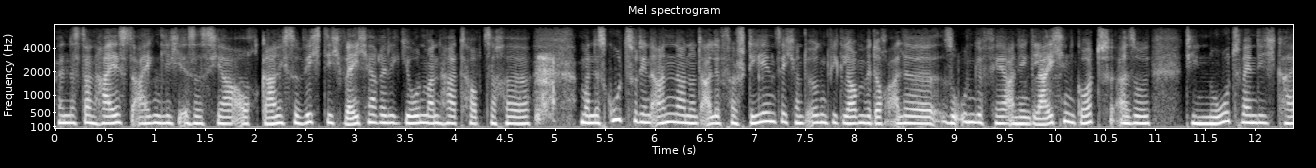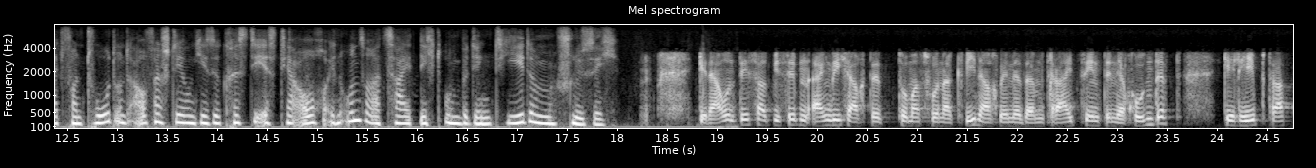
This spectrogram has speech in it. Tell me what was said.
Wenn es dann heißt, eigentlich ist es ja auch gar nicht so wichtig, welcher Religion man hat. Hauptsache, man ist gut zu den anderen und alle verstehen sich und irgendwie glauben wir doch alle so ungefähr an den gleichen Gott. Also die Notwendigkeit von Tod und Auferstehung Jesu Christi ist ja auch in unserer Zeit nicht unbedingt jedem schlüssig. Genau, und deshalb ist eben eigentlich auch der Thomas von Aquin, auch wenn er im 13. Jahrhundert gelebt hat,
